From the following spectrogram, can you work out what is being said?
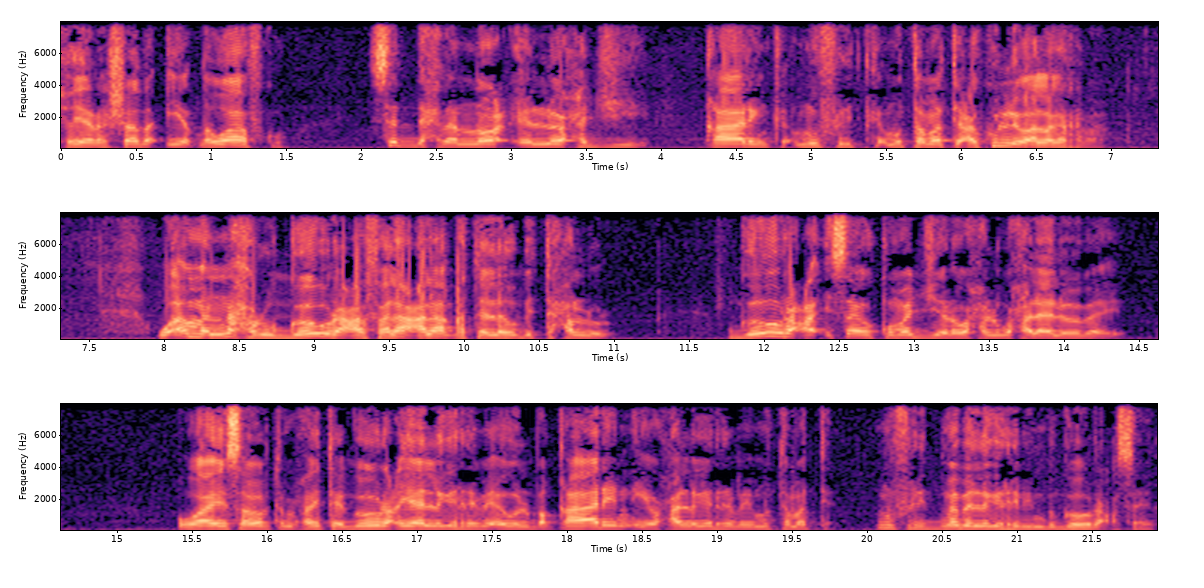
xiirashada iyo dawaafku saddexda nooc ee loo xajiyey qaarinka mufridka mutamatica kulli waa laga rabaa wa ama naxru gowraca falaa calaaqata lahu bitaxalul gowraca isaga kuma jiro waxa lagu xalaaloobayo. Waayo sababta maxay tahay gowrac yaa laga rabay awalba qaarin iyo waxaa laga rabay mutamatic mufrid maba laga rabinba gowrac isaga.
